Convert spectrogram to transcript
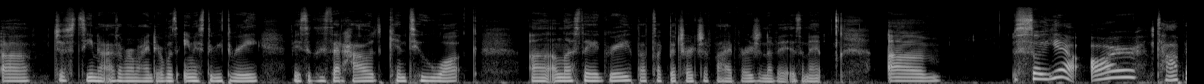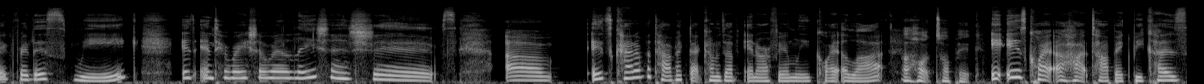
uh just you know as a reminder was Amos 3 3 basically said how can two walk uh, unless they agree that's like the churchified version of it isn't it? Um so yeah our topic for this week is interracial relationships. Um it's kind of a topic that comes up in our family quite a lot. A hot topic. it is quite a hot topic because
